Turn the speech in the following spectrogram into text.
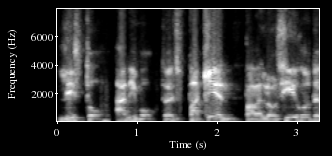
Listo, ánimo. Entonces, ¿para quién? Para los hijos de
